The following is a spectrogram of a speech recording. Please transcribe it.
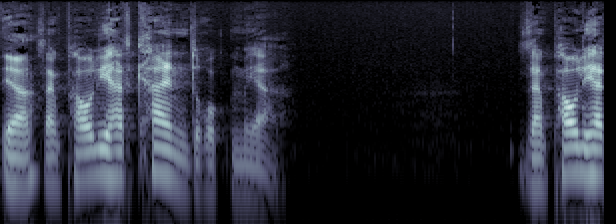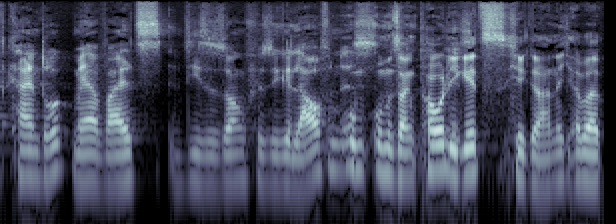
ja. St. Pauli hat keinen Druck mehr. St. Pauli hat keinen Druck mehr, weil es die Saison für sie gelaufen ist. Um, um St. Pauli geht es hier gar nicht, aber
